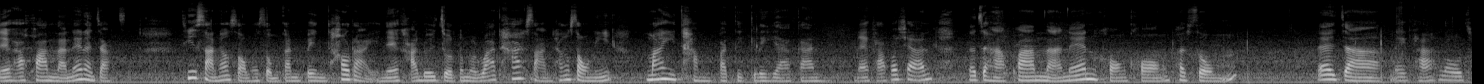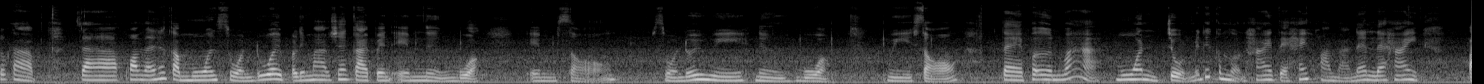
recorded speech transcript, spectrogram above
นะคะความหนาแน่นจากที่สารทั้งสองผสมกันเป็นเท่าไหร่นะคะโดยโจทย์กำหนดว่าถ้าสารทั้งสองนี้ไม่ทำปฏิกิริยากันนะคะเพราะฉะนั้นเราจะหาความหนาแน่นของของผสม ได้จากนะคะเราเท่ากับจากความหนาแน่นเท่ากับมวลส่วนด้วยปริมาตรเช่นกลายเป็น m 1บวก m 2 ส่วนด้วย v 1บวก v 2แต่เผอิญว่ามวลโจทย์ไม่ได้กำหนดให้แต่ให้ความหนาแน่นและให้ป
